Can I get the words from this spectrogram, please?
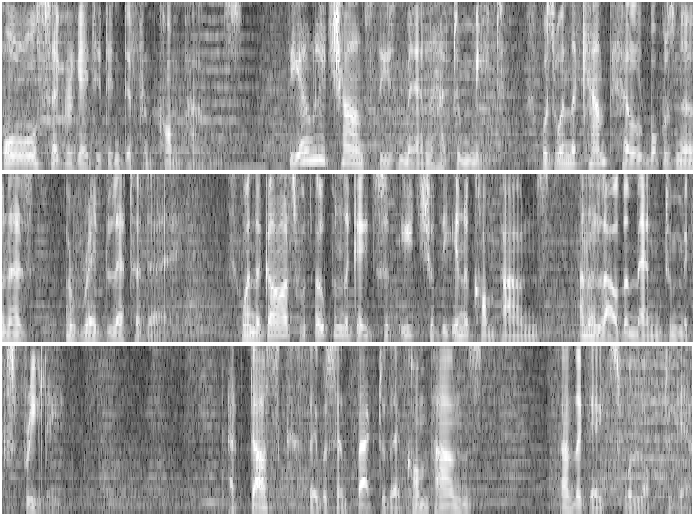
all segregated in different compounds. The only chance these men had to meet was when the camp held what was known as a red letter day, when the guards would open the gates of each of the inner compounds and allow the men to mix freely. At dusk, they were sent back to their compounds and the gates were locked again.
